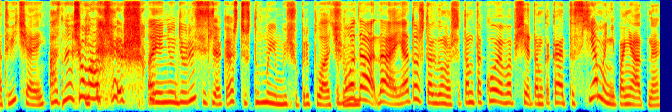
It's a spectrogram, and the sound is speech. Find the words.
Отвечай. А знаешь, что молчишь? А я не удивлюсь, если окажется, что мы им еще приплачиваем. Вот, да, да, я тоже так думаю, что там такое вообще, там какая-то схема непонятная.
